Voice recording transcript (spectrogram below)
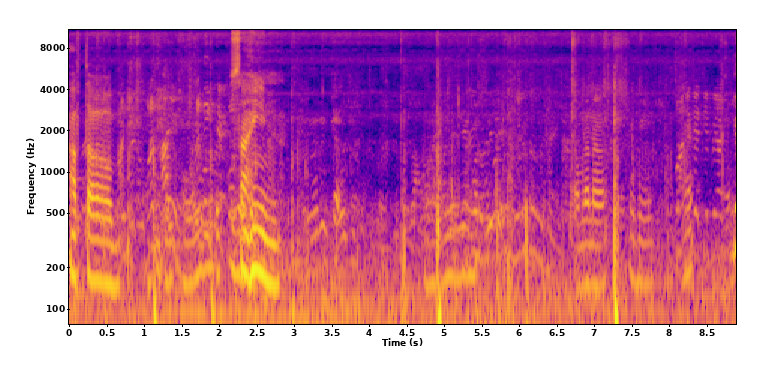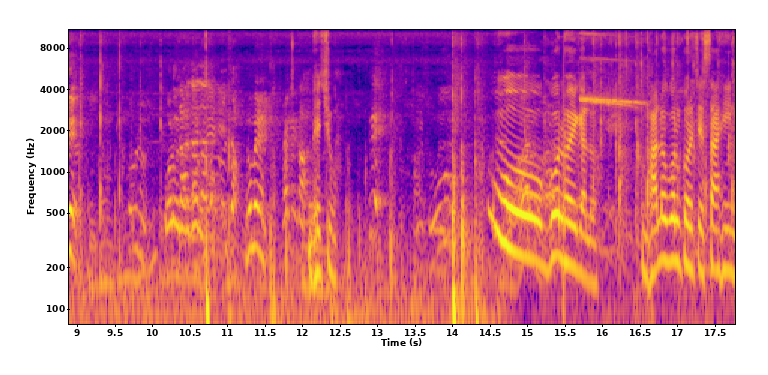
আফতাব। শাহিন। আমরা না ভেচু। ও গোল হয়ে গেল। ভালো গোল করেছে শাহিন।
